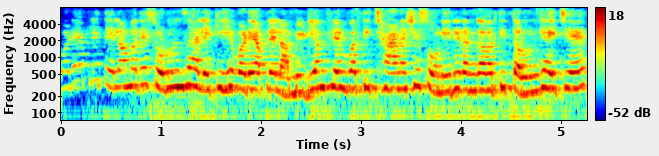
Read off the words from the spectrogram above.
वडे आपले तेलामध्ये सोडून झाले की हे वडे आपल्याला मीडियम फ्लेमवरती छान असे सोनेरी रंगावरती तळून घ्यायचे आहेत.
